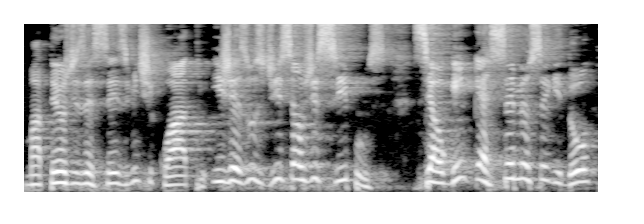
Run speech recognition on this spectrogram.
Mateus 16, 24. E Jesus disse aos discípulos: Se alguém quer ser meu seguidor,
